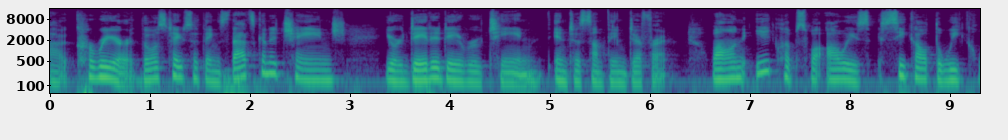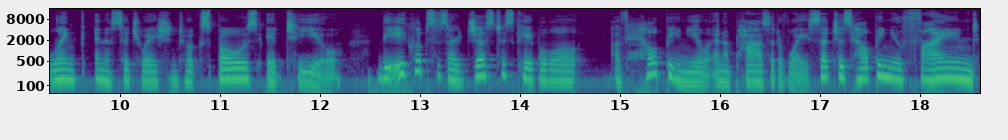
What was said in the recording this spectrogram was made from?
uh, career, those types of things. That's going to change your day to day routine into something different. While an eclipse will always seek out the weak link in a situation to expose it to you, the eclipses are just as capable of helping you in a positive way, such as helping you find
